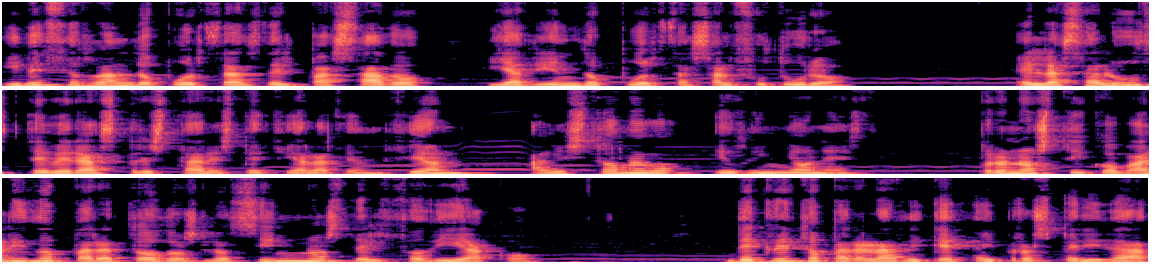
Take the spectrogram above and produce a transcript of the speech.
y ve cerrando puertas del pasado y abriendo puertas al futuro. En la salud deberás prestar especial atención al estómago y riñones. Pronóstico válido para todos los signos del zodíaco. Decreto para la riqueza y prosperidad.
